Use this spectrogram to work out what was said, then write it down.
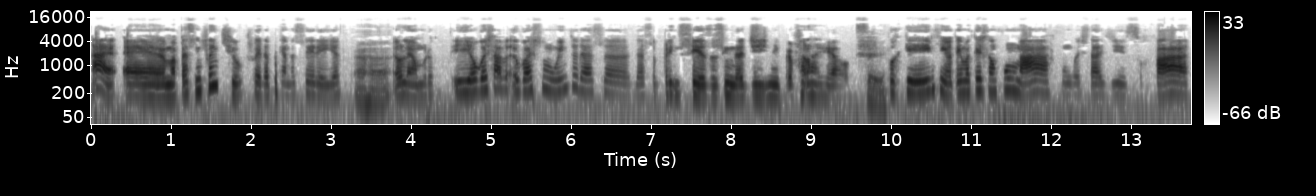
Ah, é uma peça infantil, foi da Pequena Sereia. Uhum. Eu lembro. E eu gostava, eu gosto muito dessa, dessa princesa, assim, da Disney, pra falar a real. Sim. Porque, enfim, eu tenho uma questão com o mar, com gostar de surfar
